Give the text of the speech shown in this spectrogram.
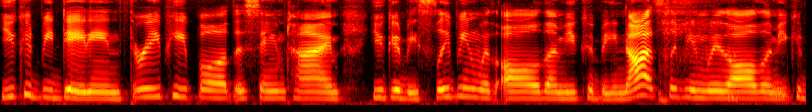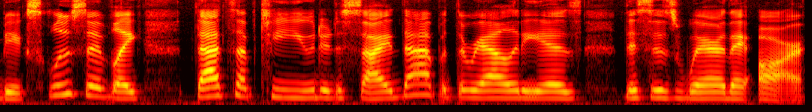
you could be dating three people at the same time, you could be sleeping with all of them, you could be not sleeping with all of them, you could be exclusive. Like, that's up to you to decide that, but the reality is this is where they are.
